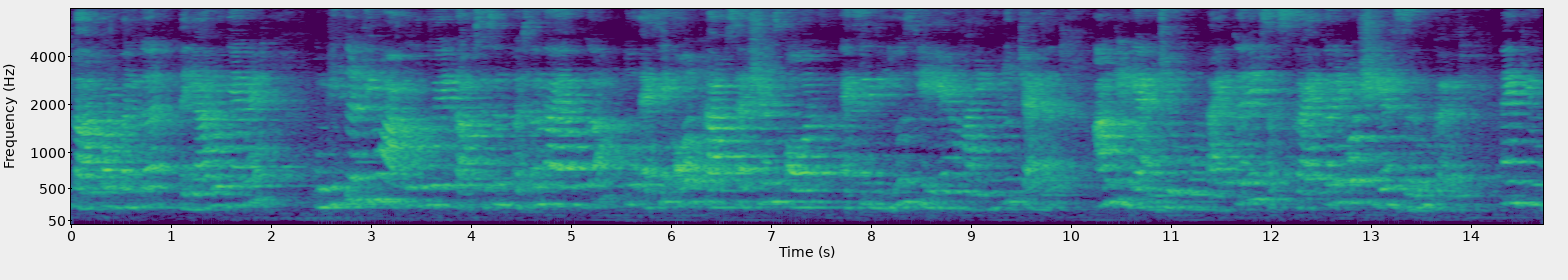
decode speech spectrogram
फ्लावर पॉट बनकर तैयार हो गया है। उम्मीद करती हूँ आप लोगों को ये क्राफ्ट सेशन पसंद आया होगा। तो ऐसे और क्राफ्ट सेशंस और ऐसे वीडियोस के लिए हमारे अंक इंडिया एनजीओ को लाइक करें सब्सक्राइब करें और शेयर ज़रूर करें। थैंक यू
